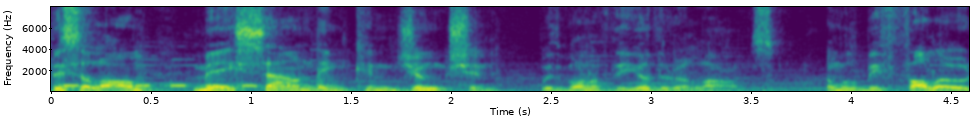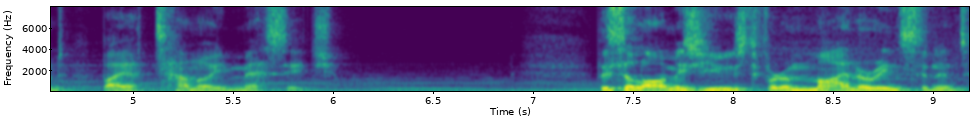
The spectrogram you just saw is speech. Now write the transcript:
This alarm may sound in conjunction with one of the other alarms and will be followed by a tannoy message. This alarm is used for a minor incident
